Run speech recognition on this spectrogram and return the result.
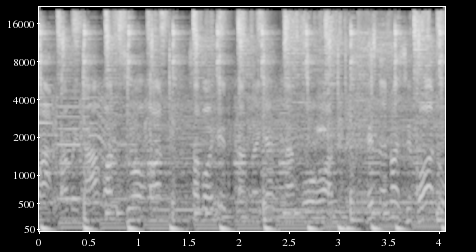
บาดมาไปถามวันสัวอ่อนสบอยเห็นกันแต่ยังหนักอ่อนเห็นแต่น้อยสิขอดุ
